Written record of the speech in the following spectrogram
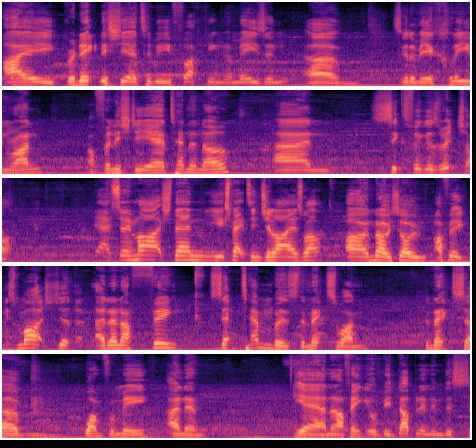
I predict this year to be fucking amazing. Um, it's gonna be a clean run. I'll finish the year 10 and 0 and six figures richer. Yeah, so in March, then you expect in July as well? Uh, no, so I think it's March, and then I think September's the next one, the next um, one for me, and then yeah, and I think it will be Dublin in this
